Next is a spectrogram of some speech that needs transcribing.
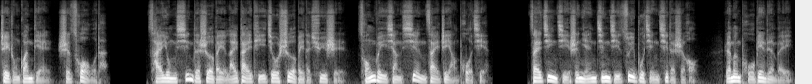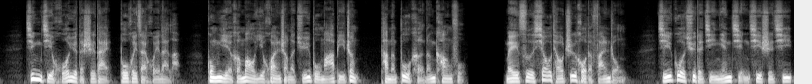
这种观点是错误的。采用新的设备来代替旧设备的趋势，从未像现在这样迫切。在近几十年经济最不景气的时候，人们普遍认为经济活跃的时代不会再回来了。工业和贸易患上了局部麻痹症，他们不可能康复。每次萧条之后的繁荣，及过去的几年景气时期，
